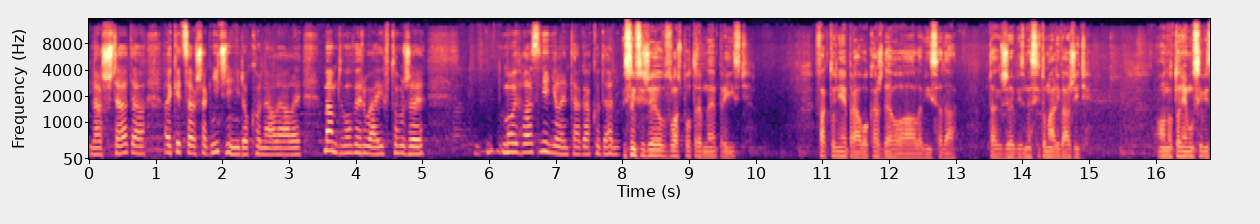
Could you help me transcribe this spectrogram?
náš štát. A aj keď sa však nič není dokonalé, ale mám dôveru aj v tom, že môj hlas nie je len tak ako daný. Myslím si, že je zvlášť potrebné prísť. Fakt to nie je právo každého, ale výsada. Takže by sme si to mali vážiť. Ono to nemusí byť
